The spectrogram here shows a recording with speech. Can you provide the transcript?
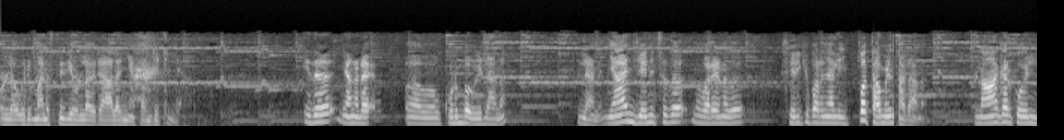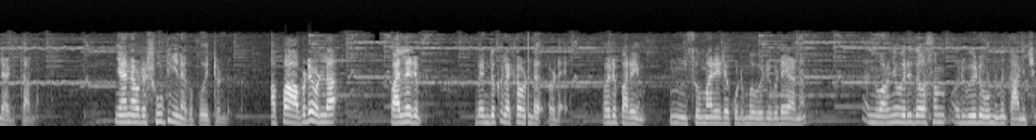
ഉള്ള ഒരു മനസ്ഥിതിയുള്ള ഒരാളെ ഞാൻ കണ്ടിട്ടില്ല. ഇത് ഞങ്ങളുടെ കുടുംബ വീടാണ്. ഇല്ലാണ് ഞാൻ ജനിച്ചത് എന്ന് പറയണത് ശരിക്കും പറഞ്ഞാൽ ഇപ്പോൾ തമിഴ്നാടാണ്. നാഗർകോവിലിന്റെ അടുത്താണ്. ഞാൻ അവിടെ ഷൂട്ടിങ്ങിനൊക്കെ പോയിട്ടുണ്ട്. അപ്പോൾ അവിടെയുള്ള പലരും ബന്ധുക്കളൊക്കെ ഉണ്ട് അവിടെ. അവർ പറയും "ഉം, സുമാരിയുടെ കുടുംബ വീട് ഇവിടെയാണ്. എന്ന് പറഞ്ഞ് ഒരു ദിവസം ഒരു വീട് കൊണ്ടുവന്ന് കാണിച്ചു.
